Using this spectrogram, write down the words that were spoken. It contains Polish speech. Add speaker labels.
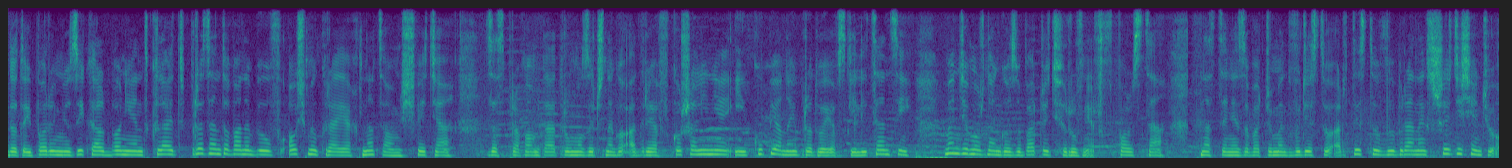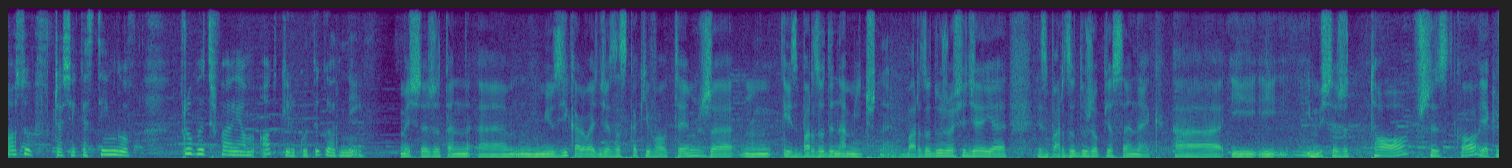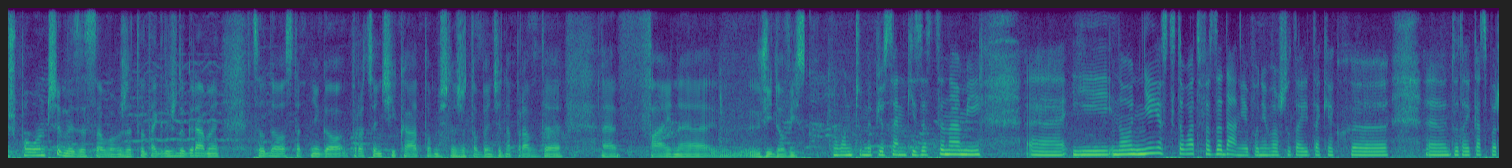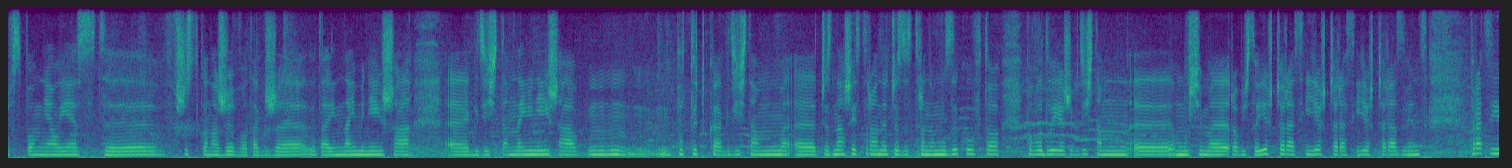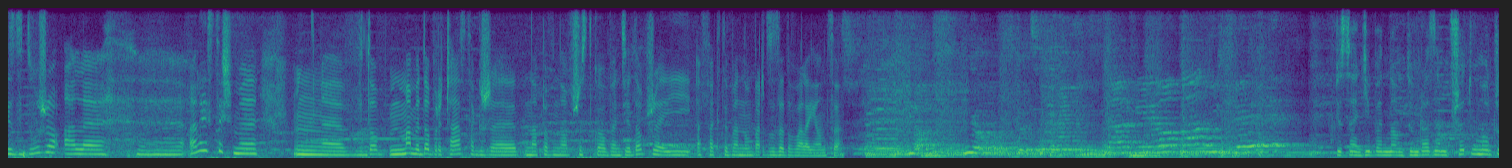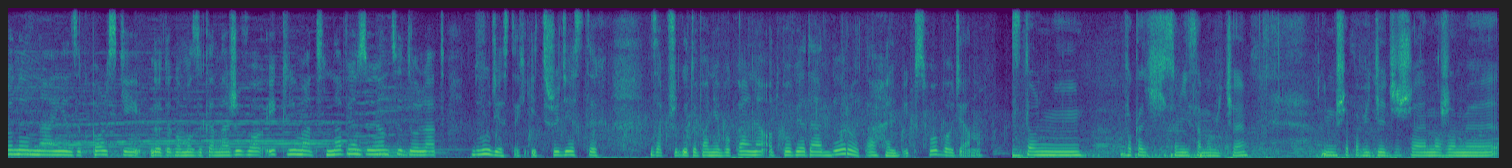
Speaker 1: Do tej pory musical Bonnie and Clyde prezentowany był w ośmiu krajach na całym świecie. Za sprawą Teatru Muzycznego Adria w Koszalinie i kupionej broadwayowskiej licencji będzie można go zobaczyć również w Polsce. Na scenie zobaczymy 20 artystów wybranych z 60 osób w czasie castingów. Próby trwają od kilku tygodni.
Speaker 2: Myślę, że ten musical będzie zaskakiwał tym, że mm, jest bardzo dynamiczny, bardzo dużo się dzieje, jest bardzo dużo piosenek i, i, i myślę, że to wszystko, jak już połączymy ze sobą, że to tak już dogramy co do ostatniego procencika, to myślę, że to będzie naprawdę e, fajne e, widowisko.
Speaker 3: łączymy piosenki ze scenami e, i no, nie jest to łatwe zadanie, ponieważ tutaj, tak jak tutaj Kacper wspomniał, jest wszystko na żywo, także tutaj najmniejsza, gdzieś tam najmniejsza mm, potyczka gdzieś tam, czy z naszej strony, czy ze strony muzyków, to powoduje, że gdzieś tam musimy robić to jeszcze raz i jeszcze raz i jeszcze raz, więc pracy jest dużo, ale, e, ale jesteśmy, mm, w do, mamy dobry czas, także na pewno wszystko będzie dobrze i efekty będą bardzo zadowalające.
Speaker 1: Piosenki będą tym razem przetłumaczone na język polski, do tego muzyka na żywo i klimat nawiązujący do lat 20. i 30. Za przygotowanie wokalne odpowiada Dorota Helbig-Słobodzian.
Speaker 4: Zdolni wokaliści są niesamowicie. I muszę powiedzieć, że możemy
